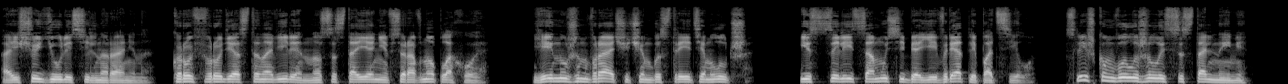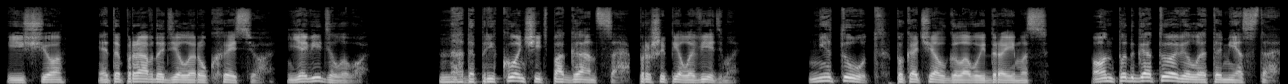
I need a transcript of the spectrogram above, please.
А еще Юля сильно ранена. Кровь вроде остановили, но состояние все равно плохое. Ей нужен врач, и чем быстрее, тем лучше. Исцелить саму себя ей вряд ли под силу. Слишком выложилась с остальными, и еще, это правда дело рук Хессио, я видел его. «Надо прикончить поганца», — прошипела ведьма. «Не тут», — покачал головой Дреймос. «Он подготовил это место.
